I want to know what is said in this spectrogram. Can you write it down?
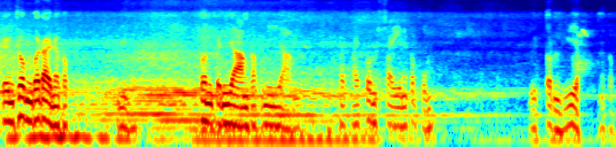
เกงส้มก็ได้นะครับนี่ครับ ต้นเป็นยางครับมียางคล้ายๆต้นไทรนะครับผมหรือต้นเรียบนะครับ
